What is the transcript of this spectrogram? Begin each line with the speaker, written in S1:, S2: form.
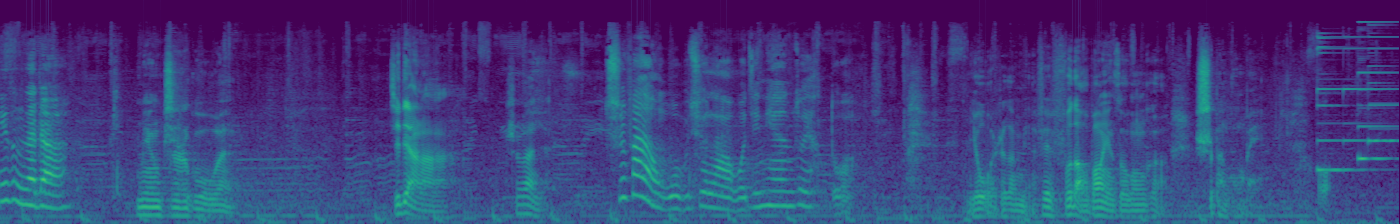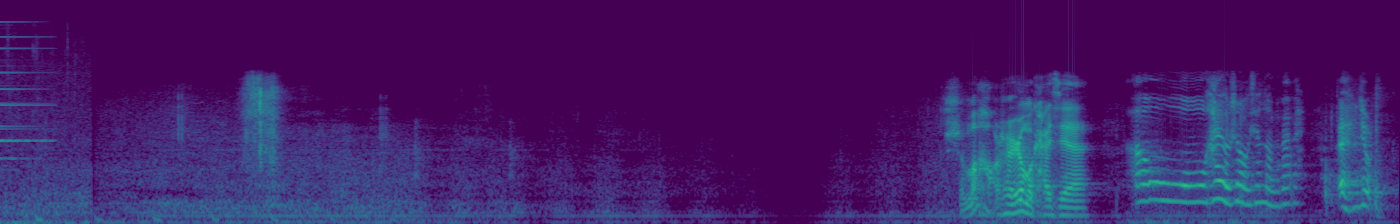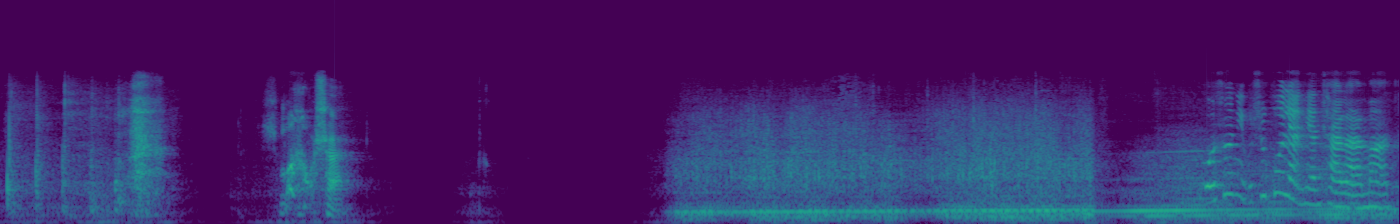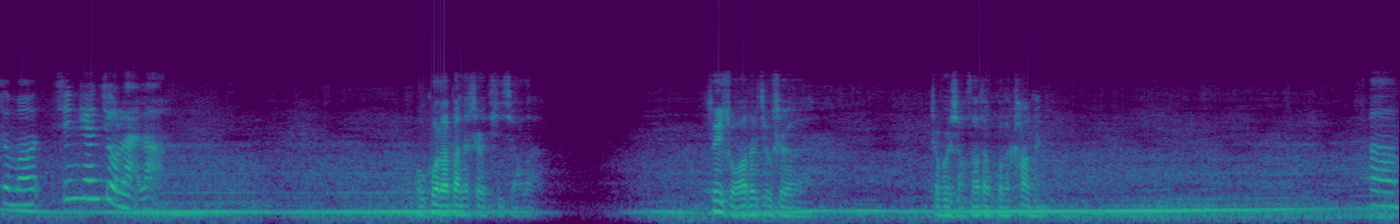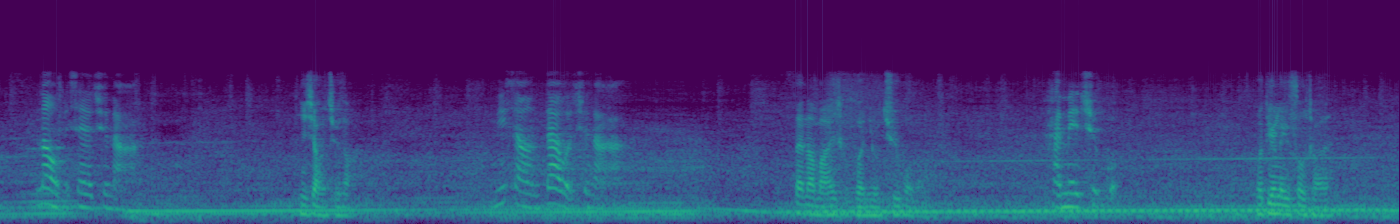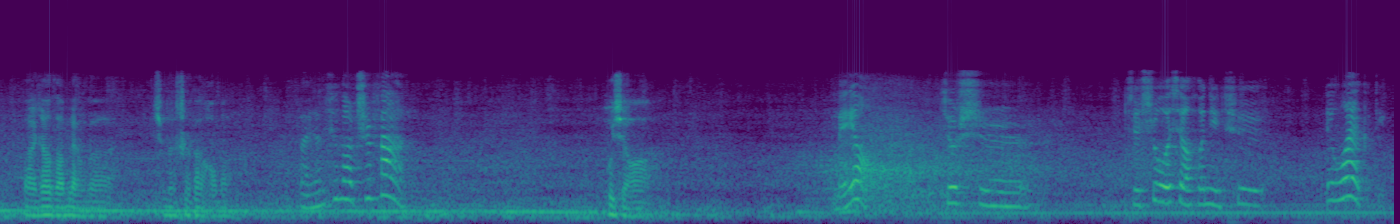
S1: 你怎么在这儿？
S2: 明知故问。几点了？吃饭去。
S1: 吃饭我不去了，我今天作业很多。
S2: 有我这个免费辅导帮你做功课，事半功倍。什么好事这么开心？
S1: 啊，我我还有事，我先走了，拜拜。
S2: 哎，就什么好事儿？
S1: 我说你不是过两天才来吗？怎么今天就来了？
S3: 我过来办的事儿提前了，最主要的就是，这不是想早点过来看看你。
S1: 呃，那我们现在去哪儿？
S3: 你想去哪儿？
S1: 你想带我去哪儿？
S3: 塞纳马伊城河你有去过吗？
S1: 还没去过。
S3: 我订了一艘船，晚上咱们两个去那吃饭好吗？
S1: 晚上去那吃饭？
S3: 不行啊。
S1: 没有，就是，只是我想和你去另外一个地方。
